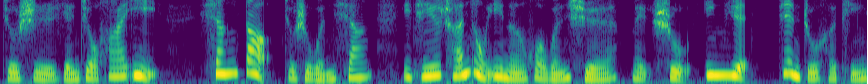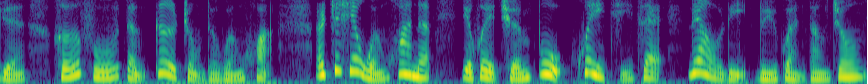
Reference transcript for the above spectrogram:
就是研究花艺，香道就是闻香，以及传统艺能或文学、美术、音乐、建筑和庭园、和服等各种的文化。而这些文化呢，也会全部汇集在料理旅馆当中。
